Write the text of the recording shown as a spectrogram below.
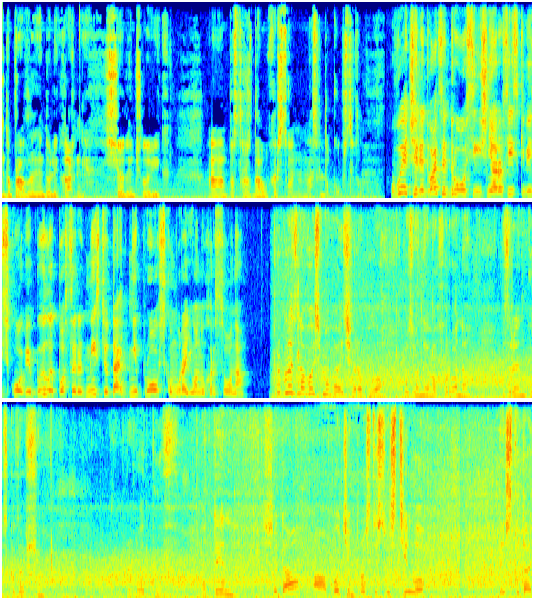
доправлені до лікарні. Ще один чоловік постраждав у Херсоні внаслідок обстрілу. Увечері 22 січня російські військові били по середмістю та Дніпровському району Херсона. Приблизно восьма вечора було. Позвонив охорона з ринку, сказав, що прильот був один сюди, а потім просто свистіло десь туди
